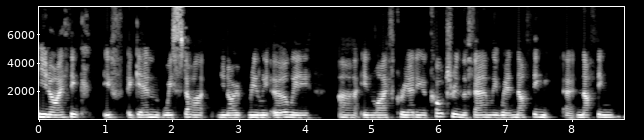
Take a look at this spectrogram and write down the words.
you know, I think if again we start, you know, really early uh, in life, creating a culture in the family where nothing, uh, nothing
